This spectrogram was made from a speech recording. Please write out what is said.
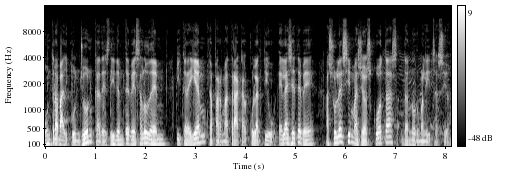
Un treball conjunt que des d'IDEM-TV saludem i creiem que permetrà que el col·lectiu LGTB assoleixi majors quotes de normalització.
